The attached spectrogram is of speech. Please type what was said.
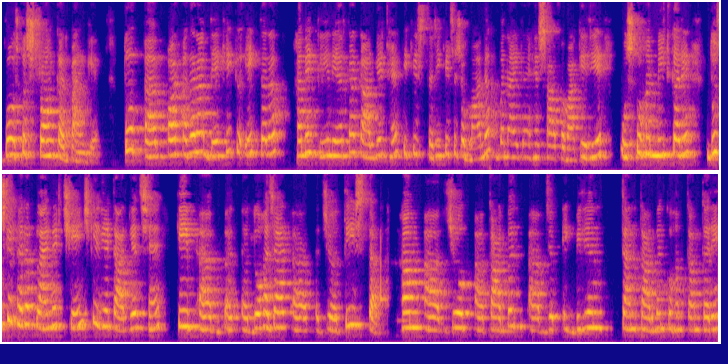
वो उसको स्ट्रॉन्ग कर पाएँगे। तो और अगर आप देखें तो एक तरफ़ हमें क्लीन एयर का टारगेट है कि किस तरीके से जो मानक बनाए गए हैं साफ़ हवा के लिए, उसको हम मीट करें। दूसरी तरफ़ क्लाइमेट चेंज के लिए टारगेट्स हैं कि 2030 तक हम जो कार्बन जब एक बिलियन टन कार्बन को हम कम करें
